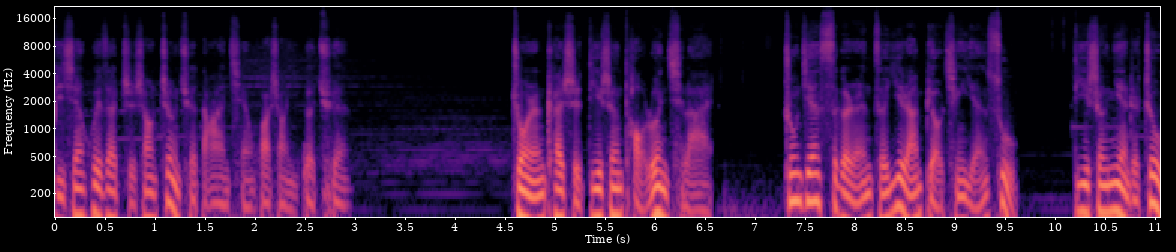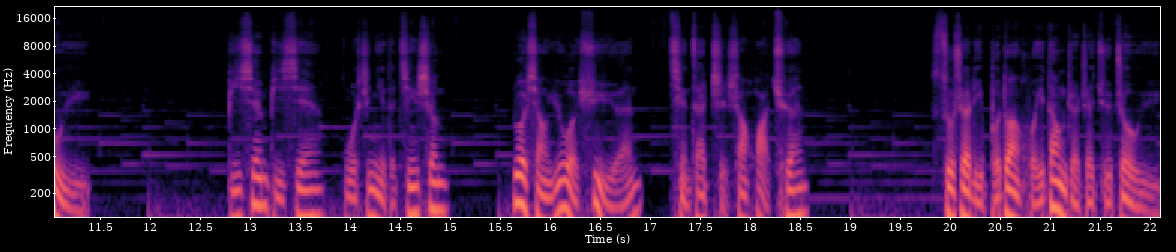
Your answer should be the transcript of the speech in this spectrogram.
笔仙会在纸上正确答案前画上一个圈。众人开始低声讨论起来，中间四个人则依然表情严肃，低声念着咒语：“笔仙，笔仙，我是你的今生，若想与我续缘，请在纸上画圈。”宿舍里不断回荡着这句咒语。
